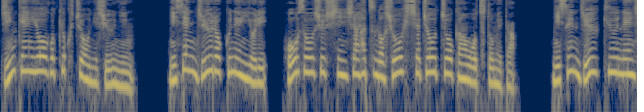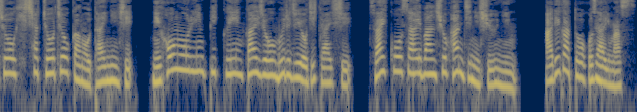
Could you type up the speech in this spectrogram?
人権擁護局長に就任。2016年より放送出身者初の消費者庁長官を務めた。2019年消費者庁長官を退任し、日本オリンピック委員会上無理事を辞退し、最高裁判所判事に就任。ありがとうございます。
